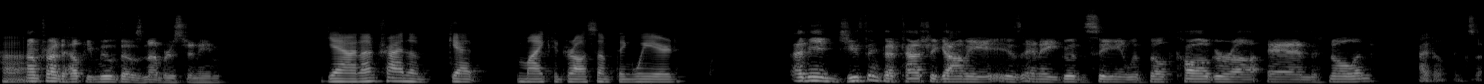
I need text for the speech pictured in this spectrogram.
Huh. I'm trying to help you move those numbers, Janine. yeah, and I'm trying to get Mike to draw something weird. I mean, do you think that Kashigami is in a good scene with both Kagura and Noland? I don't think so.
